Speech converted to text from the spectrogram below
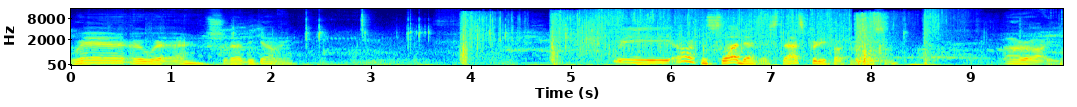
Where, oh where should I be going? We, oh I can slide down this, that's pretty fucking awesome. Alrighty.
